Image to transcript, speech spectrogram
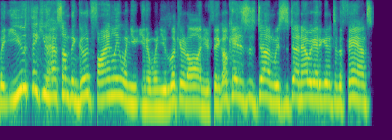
but you think you have something good finally when you you know when you look at it all and you think okay this is done this is done now we got to get it to the fans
